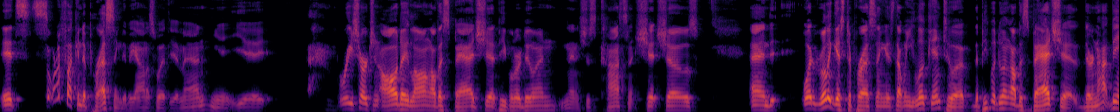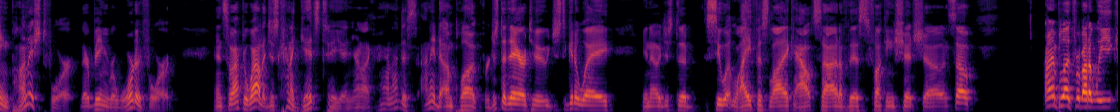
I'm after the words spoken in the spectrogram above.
it's sort of fucking depressing, to be honest with you, man. You, you researching all day long all this bad shit people are doing, and it's just constant shit shows. And what really gets depressing is that when you look into it, the people doing all this bad shit, they're not being punished for it; they're being rewarded for it. And so after a while, it just kind of gets to you, and you're like, man, I just I need to unplug for just a day or two, just to get away, you know, just to see what life is like outside of this fucking shit show. And so I unplugged for about a week.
